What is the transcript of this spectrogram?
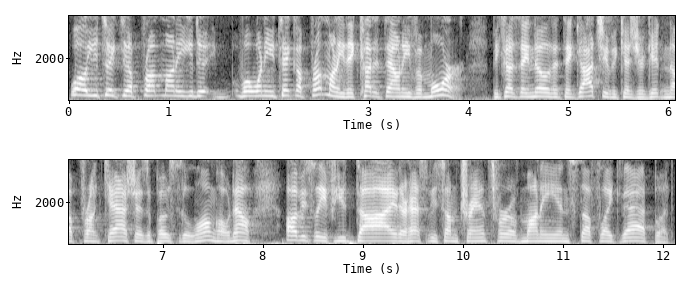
well, you take the upfront money. You do well when you take upfront money, they cut it down even more because they know that they got you because you're getting upfront cash as opposed to the long haul. Now, obviously, if you die, there has to be some transfer of money and stuff like that. But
